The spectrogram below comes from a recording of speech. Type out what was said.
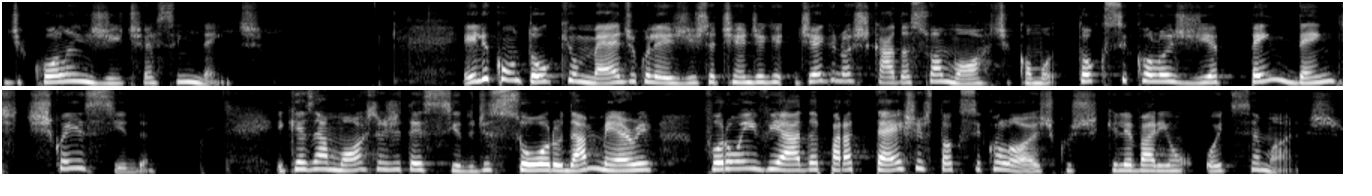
de colangite ascendente. Ele contou que o médico legista tinha diagnosticado a sua morte como toxicologia pendente desconhecida e que as amostras de tecido de soro da Mary foram enviadas para testes toxicológicos que levariam oito semanas.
